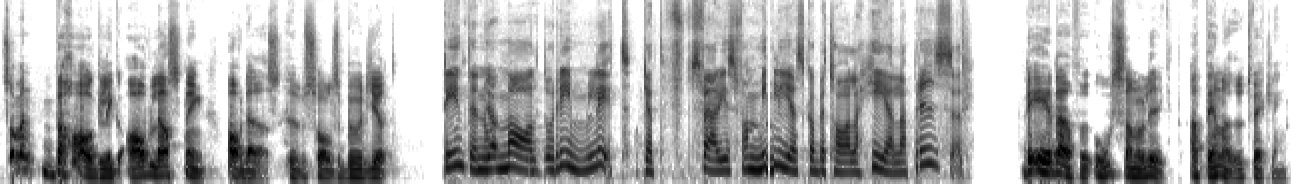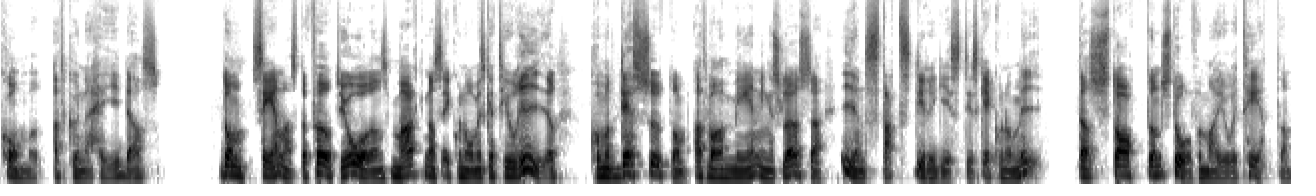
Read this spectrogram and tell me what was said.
som en behaglig avlastning av deras hushållsbudget. Det är inte normalt och rimligt att Sveriges familjer ska betala hela priset. Det är därför osannolikt att denna utveckling kommer att kunna hejdas. De senaste 40 årens marknadsekonomiska teorier kommer dessutom att vara meningslösa i en statsdirigistisk ekonomi, där staten står för majoriteten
